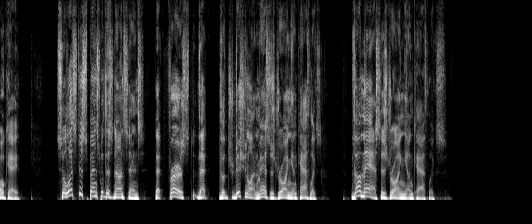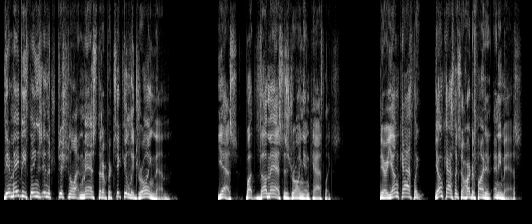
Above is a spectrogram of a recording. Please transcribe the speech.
Okay. So let's dispense with this nonsense that first, that the traditional Latin Mass is drawing young Catholics. The Mass is drawing young Catholics. There may be things in the traditional Latin Mass that are particularly drawing them. Yes, but the Mass is drawing young Catholics. There are young Catholic young Catholics are hard to find at any Mass.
